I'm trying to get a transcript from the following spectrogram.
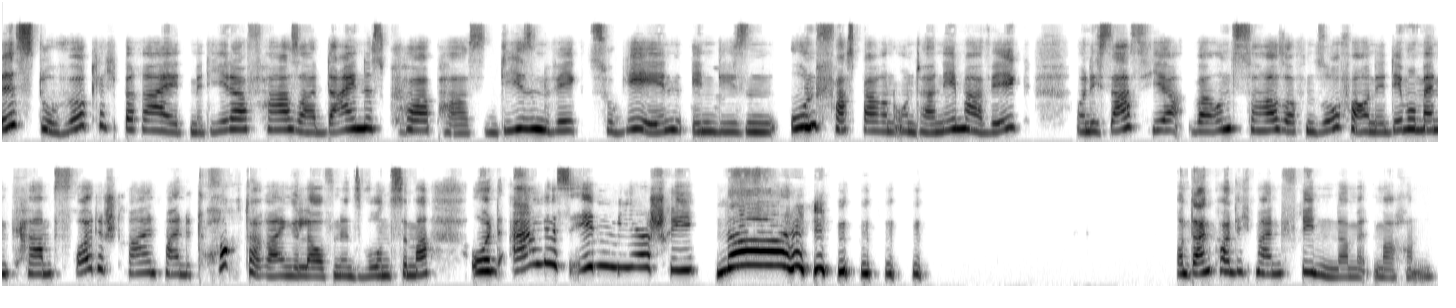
Bist du wirklich bereit, mit jeder Faser deines Körpers diesen Weg zu gehen, in diesen unfassbaren Unternehmerweg? Und ich saß hier bei uns zu Hause auf dem Sofa und in dem Moment kam freudestrahlend meine Tochter reingelaufen ins Wohnzimmer und alles in mir schrie, nein! Und dann konnte ich meinen Frieden damit machen.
